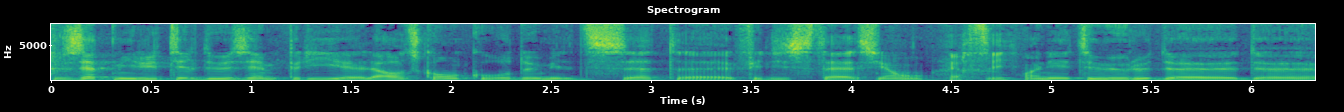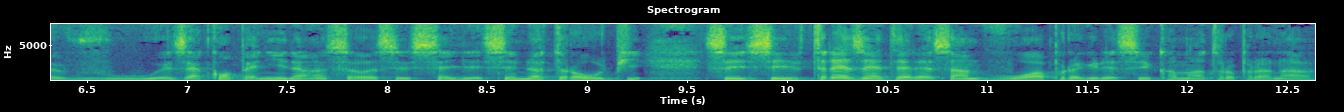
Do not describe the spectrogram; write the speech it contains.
Vous êtes mérité le deuxième prix euh, lors du concours 2017. Euh, félicitations. Merci. On a été heureux de, de vous accompagner dans ça. C'est- notre rôle. Puis c'est très intéressant de vous voir progresser comme entrepreneur.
